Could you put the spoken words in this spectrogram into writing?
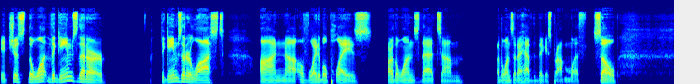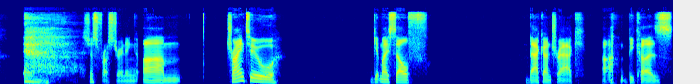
it just the one the games that are the games that are lost on uh, avoidable plays are the ones that um are the ones that I have the biggest problem with. So it's just frustrating. Um trying to get myself back on track uh, because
